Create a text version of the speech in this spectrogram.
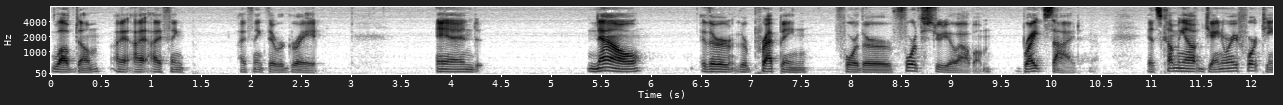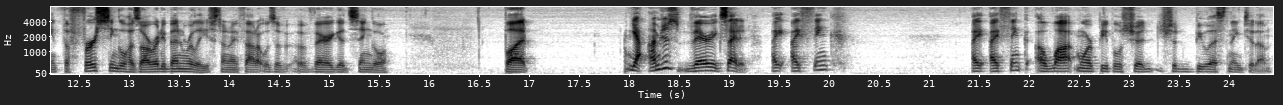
loved them. I, I, I think, I think they were great. And now they're they're prepping for their fourth studio album, Bright Side. It's coming out January 14th. The first single has already been released, and I thought it was a, a very good single. But yeah, I'm just very excited. I, I think I, I think a lot more people should should be listening to them.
